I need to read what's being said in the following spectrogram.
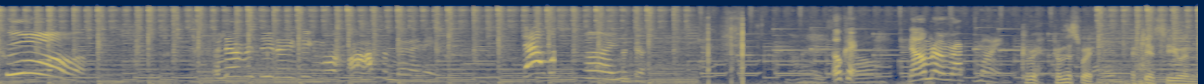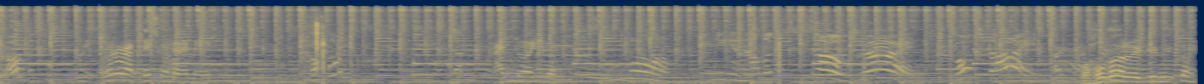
cool. I've never seen anything more awesome than I made. That was Fine. Right there. Nice. Okay. girl. Now I'm gonna unwrap mine. Come here. Come this way. I can't see you in the. Oh, Wait, I'm gonna wrap this one that I made. I have no idea what. Mom, Tegan, that looks so good. Both sides. Well, hold on. I didn't. Oh,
